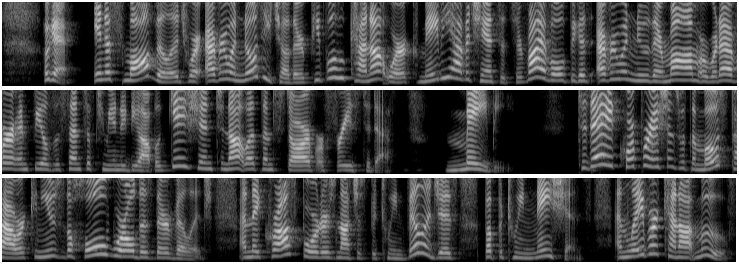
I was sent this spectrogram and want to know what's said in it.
okay, in a small village where everyone knows each other, people who cannot work maybe have a chance at survival because everyone knew their mom or whatever and feels a sense of community obligation to not let them starve or freeze to death. Maybe. Today, corporations with the most power can use the whole world as their village, and they cross borders not just between villages, but between nations, and labor cannot move.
